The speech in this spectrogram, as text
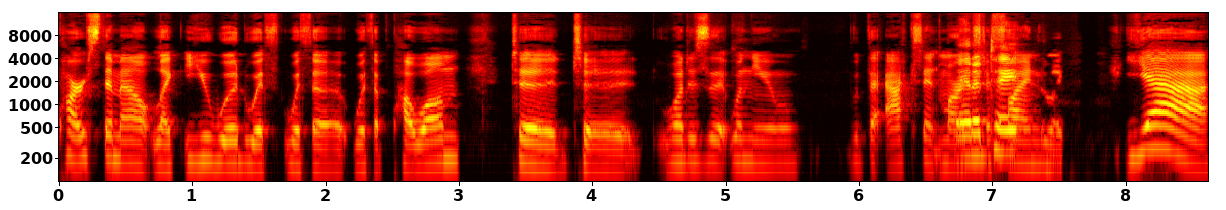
parse them out like you would with with a with a poem to to what is it when you with the accent marks Annotate? to find like yeah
